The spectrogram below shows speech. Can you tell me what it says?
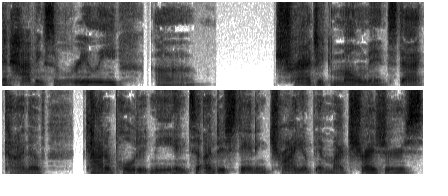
and having some really uh, tragic moments that kind of catapulted me into understanding triumph and my treasures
